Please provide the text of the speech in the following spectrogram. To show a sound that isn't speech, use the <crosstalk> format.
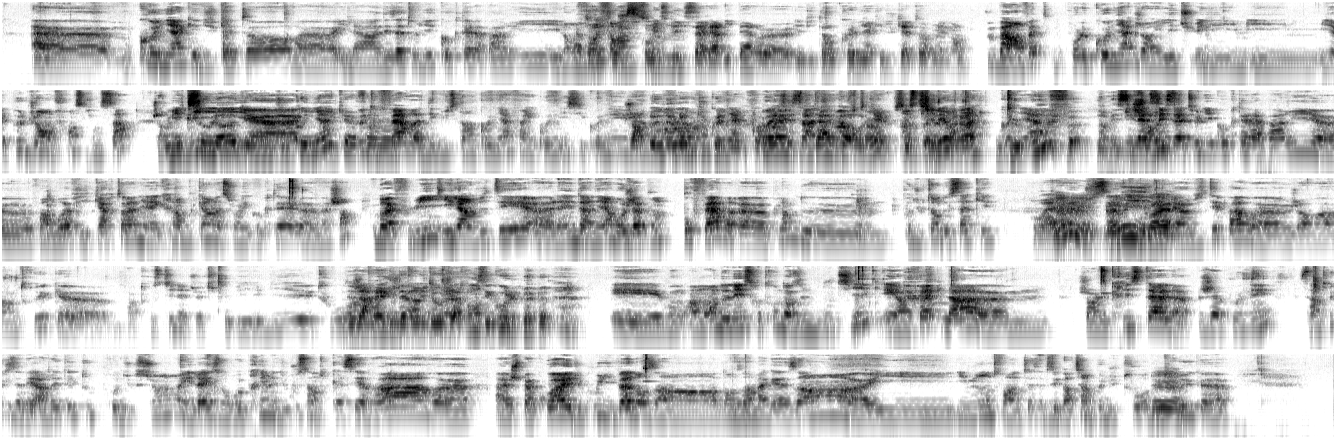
cognac éducateur, euh, il a des ateliers de cocktails à Paris, il en Attends, il faut juste qu'on m'explique, ça a l'air hyper euh, évident, cognac, éducateur, mais non. Bah, en fait, pour le cognac, genre, il, est, il, il, il y a peu de gens en France qui ont ça. Genre Mais lui, mixologue il, euh, du cognac. Il peut te faire déguster un cognac, enfin, il, connaît, il s'y connaît. Genre œnologue du cognac, quoi. Ouais, c'est ça, D'accord, ok. C'est Un stylé, stylé, en vrai. De Cognac. ouf Non mais c'est Il a charmé. ses ateliers cocktails à Paris, euh, enfin bref, il cartonne, il a écrit un bouquin là, sur les cocktails, euh, machin. Bref, lui, il est invité euh, l'année dernière au Japon pour faire euh, plein de producteurs de saké. Ouais. Mmh. Tu sais, Ah oui, il, ouais. il est invité par euh, genre un truc, euh, enfin trop stylé, tu vois, tu te fais payer les billets et tout. Déjà un rien que d'être invité au Japon, c'est cool. <laughs> et bon, à un moment donné, il se retrouve dans une boutique et en fait là, euh, genre le cristal japonais, c'est un truc qu'ils avaient arrêté toute production et là ils ont repris, mais du coup c'est un truc assez rare, euh, euh, je sais pas quoi, et du coup il va dans un dans un magasin, euh, il, il monte, enfin tu sais, ça faisait partie un peu du tour du Mm. truc.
